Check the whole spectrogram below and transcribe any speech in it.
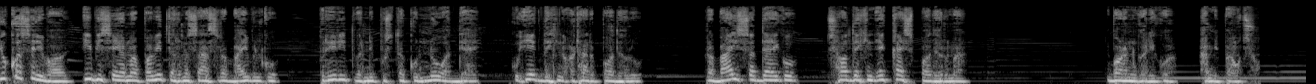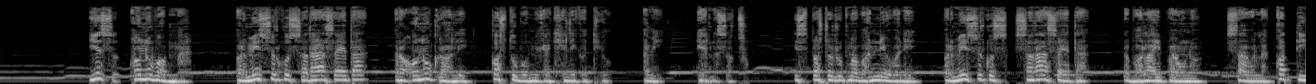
यो कसरी भयो? यी विषयहरूमा पवित्र धर्मशास्त्र बाइबलको प्रेरित भन्ने पुस्तकको नौ अध्यायको एकदेखि अठार पदहरू र बाइस अध्यायको छदेखि एक्काइस पदहरूमा वर्णन गरेको हामी पाउँछौँ। यस अनुभवमा परमेश्वरको सदा सहायता र अनुग्रहले कस्तो भूमिका खेलेको थियो हामी हेर्न सक्छौँ। स्पष्ट रूपमा भन्ने हो भने परमेश्वरको सदा सहायता र भलाइ पाउन सावललाई कति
